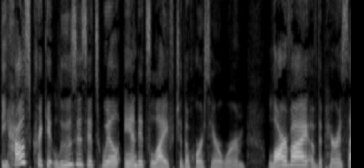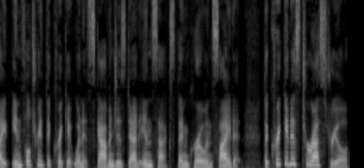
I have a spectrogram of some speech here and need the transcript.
The house cricket loses its will and its life to the horsehair worm. Larvae of the parasite infiltrate the cricket when it scavenges dead insects, then grow inside it. The cricket is terrestrial,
